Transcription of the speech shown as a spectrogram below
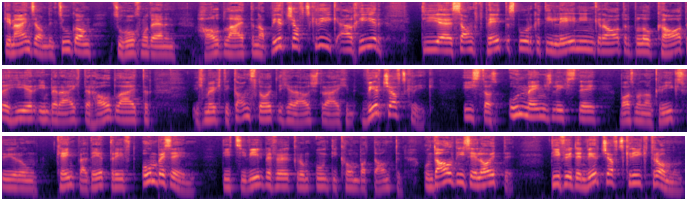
gemeinsam den Zugang zu hochmodernen Halbleitern ab. Wirtschaftskrieg, auch hier die äh, St. Petersburger, die Leningrader Blockade hier im Bereich der Halbleiter. Ich möchte ganz deutlich herausstreichen, Wirtschaftskrieg ist das Unmenschlichste, was man an Kriegsführung kennt, weil der trifft unbesehen die Zivilbevölkerung und die Kombattanten. Und all diese Leute, die für den Wirtschaftskrieg trommeln,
